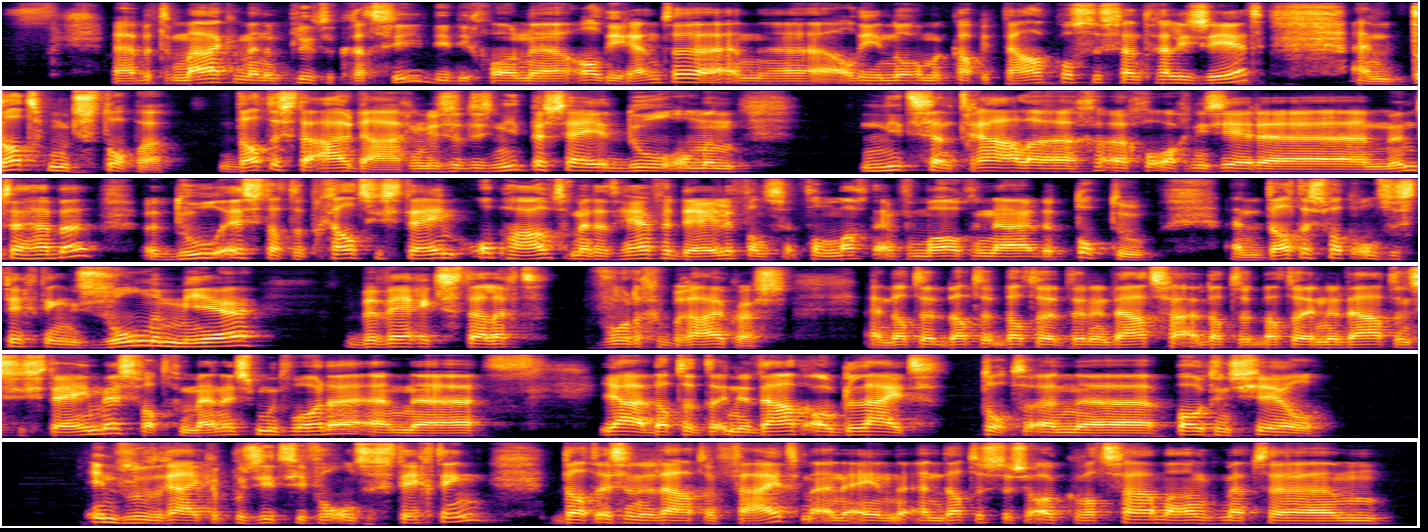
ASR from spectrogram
We hebben te maken met een plutocratie die, die gewoon uh, al die rente en uh, al die enorme kapitaalkosten centraliseert. En dat moet stoppen. Dat is de uitdaging. Dus het is niet per se het doel om een niet centrale georganiseerde munt te hebben. Het doel is dat het geldsysteem ophoudt met het herverdelen van, van macht en vermogen naar de top toe. En dat is wat onze stichting zonder meer bewerkstelligt voor de gebruikers. En dat, er, dat, dat, het inderdaad, dat, er, dat er inderdaad een systeem is wat gemanaged moet worden. En uh, ja, dat het inderdaad ook leidt tot een uh, potentieel invloedrijke positie voor onze stichting. Dat is inderdaad een feit. En, en, en dat is dus ook wat samenhangt met, um,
